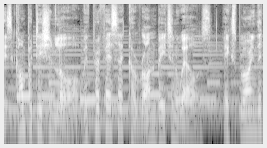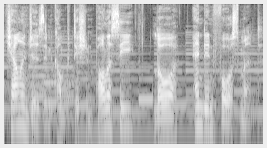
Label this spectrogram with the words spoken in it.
is Competition Lore with Professor Caron Beaton Wells, exploring the challenges in competition policy, law, and enforcement.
